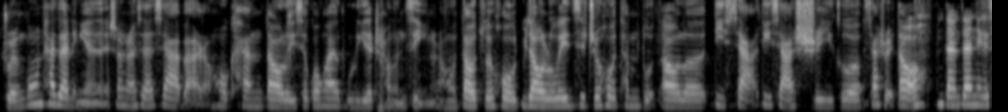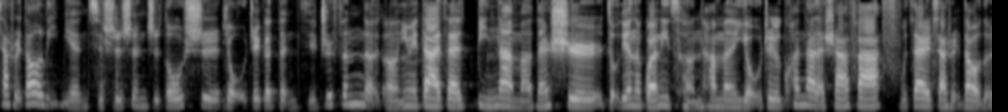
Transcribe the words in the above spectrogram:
主人公他在里面上上下下吧，然后看到了一些光怪陆离的场景，然后到最后遇到了危机之后，他们躲到了地下，地下是一个下水道，但在那个下水道里面，其实甚至都是有这个等级之分的，嗯，因为大家在避难嘛，但是酒店的管理层他们有这个宽大的沙发浮在下水道的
